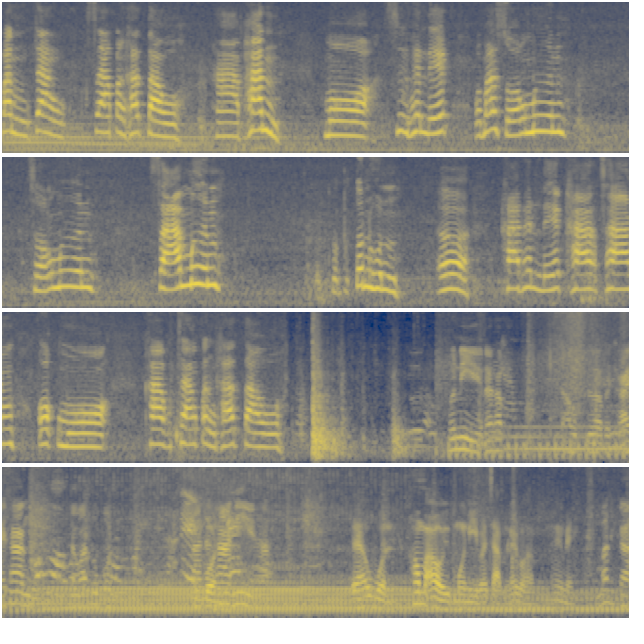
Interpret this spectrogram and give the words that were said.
ปั้นจ้างสร้างปังคัดเตาหาพันหมอซื้อแผ่นเหล็ก ประมาณสองหมื่นสองหมื่นสามหมื่นต้นทุนเออค่าแผ่นเหล็กค่าช่างออกหมอค่าช่างปั้นคัดเตาเมื่อนี้นะครับ เอาเกลือไปขายทางจังหวัดอุบลราชธานีครับแล้วอุบลเข้ามาเอาโมนีประจำได้ป่ะครับที่ไหนมันก็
